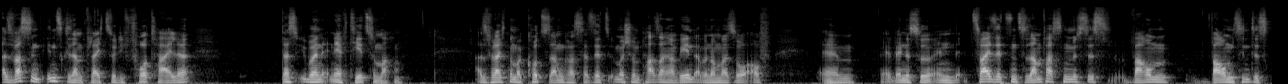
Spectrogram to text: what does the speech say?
also was sind insgesamt vielleicht so die Vorteile, das über ein NFT zu machen? Also vielleicht nochmal kurz zusammengefasst, du hast jetzt immer schon ein paar Sachen erwähnt, aber nochmal so auf, ähm, wenn du es so in zwei Sätzen zusammenfassen müsstest, warum, warum sind es,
